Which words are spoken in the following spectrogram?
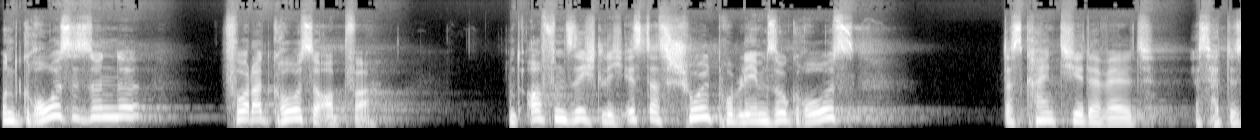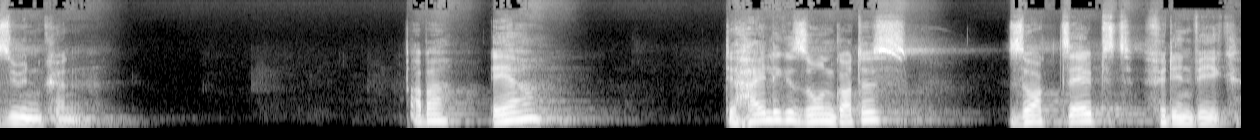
Und große Sünde fordert große Opfer. Und offensichtlich ist das Schuldproblem so groß, dass kein Tier der Welt es hätte sühnen können. Aber er, der heilige Sohn Gottes, sorgt selbst für den Weg.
